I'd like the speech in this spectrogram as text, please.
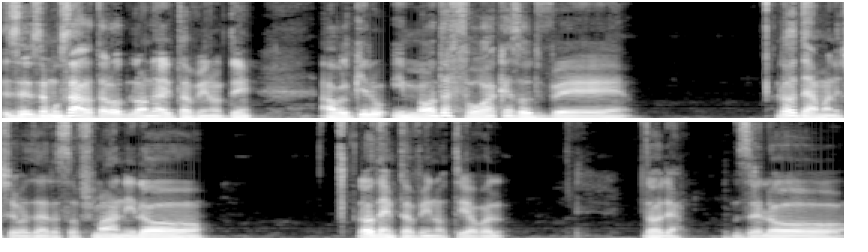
זה, זה מוזר, אתה לא, לא נראה לי תבין אותי, אבל כאילו, היא מאוד אפורה כזאת ו... לא יודע מה אני חושב על זה עד הסוף. שמע, אני לא... לא יודע אם תבין אותי, אבל... לא יודע. זה לא...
